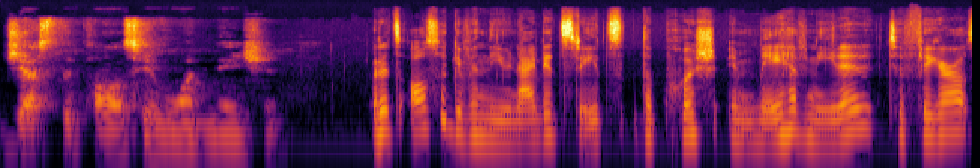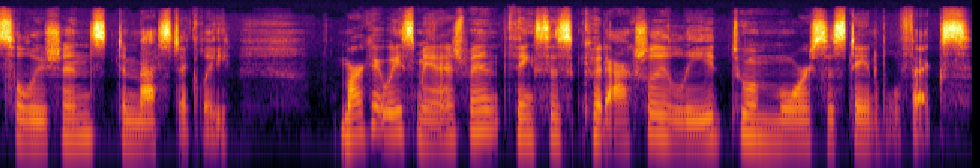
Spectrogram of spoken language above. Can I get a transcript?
just the policy of one nation. But it's also given the United States the push it may have needed to figure out solutions domestically Mark at Waste Management thinks this could actually lead to a more sustainable fix.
